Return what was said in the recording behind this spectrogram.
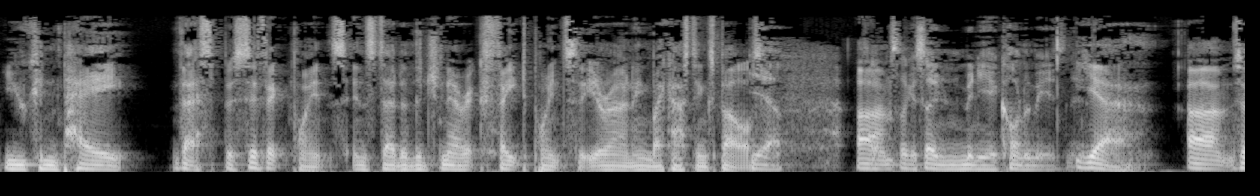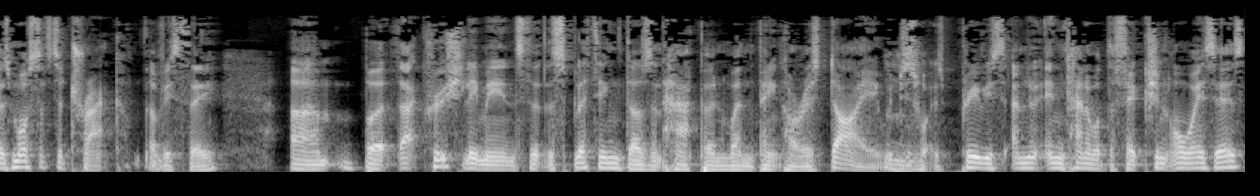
you can pay their specific points instead of the generic fate points that you're earning by casting spells. Yeah. So it's like its own mini economy, isn't it? Yeah. Um, so it's more stuff to track, obviously. Um, but that crucially means that the splitting doesn't happen when the pink horrors die, which is what is previous and, and kind of what the fiction always is.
